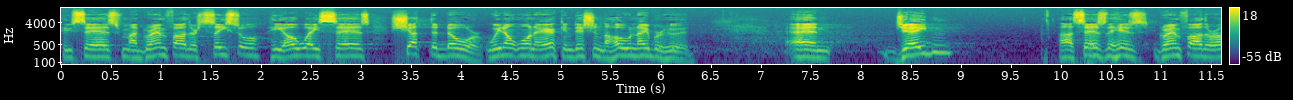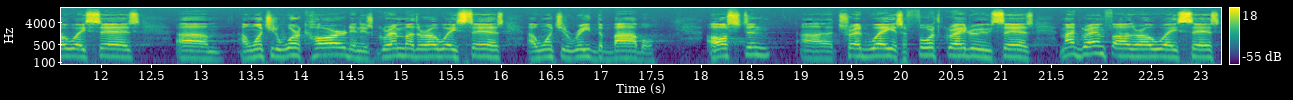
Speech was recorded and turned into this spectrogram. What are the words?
who says, my grandfather Cecil, he always says, Shut the door. We don't want to air condition the whole neighborhood. And Jaden uh, says that his grandfather always says, um, I want you to work hard, and his grandmother always says, I want you to read the Bible. Austin uh, Treadway is a fourth grader who says, My grandfather always says,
